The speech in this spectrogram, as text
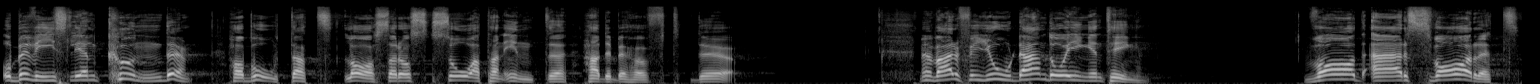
och bevisligen kunde ha botat Lazarus så att han inte hade behövt dö. Men varför gjorde han då ingenting? Vad är svaret?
